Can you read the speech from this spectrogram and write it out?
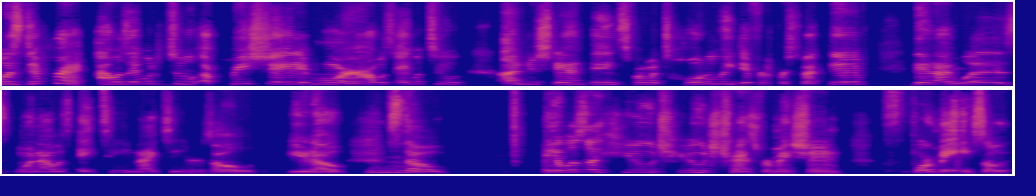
was different. I was able to appreciate it more. I was able to understand things from a totally different perspective than i was when i was 18 19 years old you know? Mhm. so it was a huge, huge transformation for me. So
